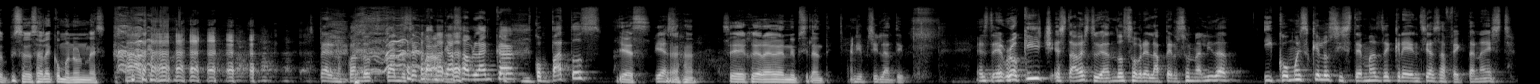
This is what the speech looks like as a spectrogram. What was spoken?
episodio sale como en un mes. Ah, Esperen, cuando, cuando sepan Casa Blanca con patos. Yes. yes. Sí, era en Ypsilanti. En Ypsilanti. Este, Rokich estaba estudiando sobre la personalidad y cómo es que los sistemas de creencias afectan a esta.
